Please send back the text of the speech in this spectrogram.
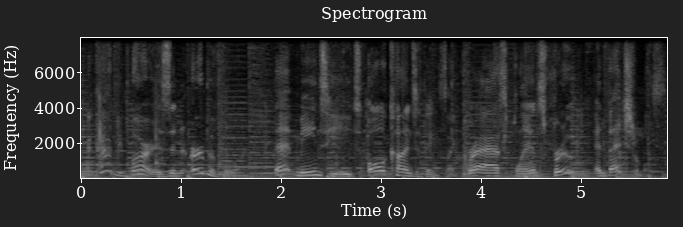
A capybara is an herbivore. That means he eats all kinds of things like grass, plants, fruit, and vegetables.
